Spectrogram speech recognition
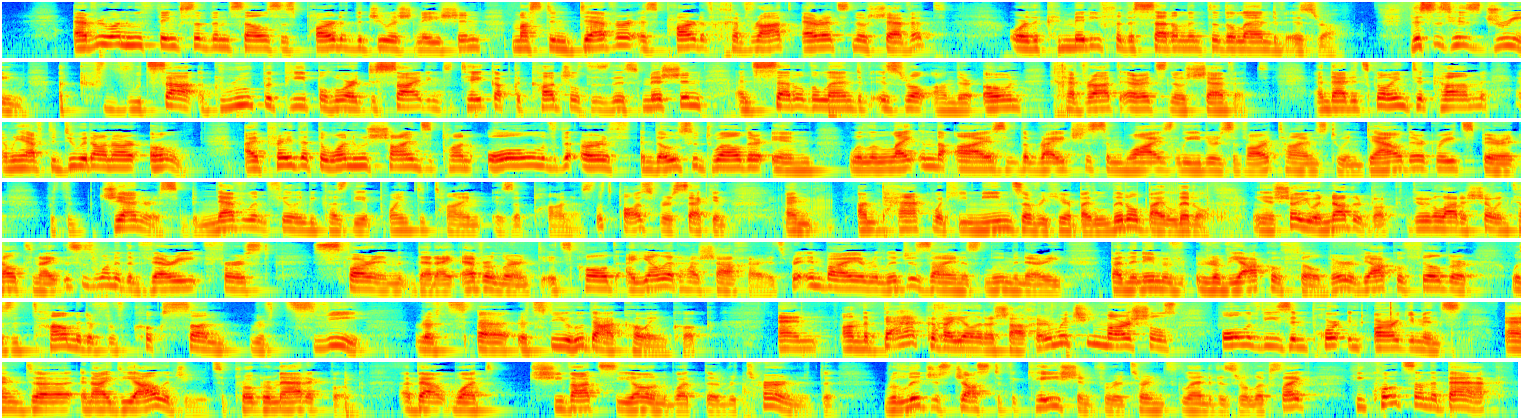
Everyone who thinks of themselves as part of the Jewish nation must endeavor as part of Chevrat Eretz Noshevet, or the Committee for the Settlement of the Land of Israel. This is his dream, a kvutza, a group of people who are deciding to take up the cudgels of this mission and settle the land of Israel on their own, Chevrat Eretz Noshevet. And that it's going to come and we have to do it on our own. I pray that the one who shines upon all of the earth and those who dwell therein will enlighten the eyes of the righteous and wise leaders of our times to endow their great spirit with a generous benevolent feeling because the appointed time is upon us. Let's pause for a second and unpack what he means over here by little by little. I'm going to show you another book, doing a lot of show and tell tonight. This is one of the very first Sfarim that I ever learned. It's called Ayelet HaShachar. It's written by a religious Zionist luminary by the name of Rav Yaakov Filber. Rav Yaakov Filber was the Talmud of Rav Kook's son, Rav Tzvi, Rav, uh, Rav Tzvi Yehuda Kohen Kook. And on the back of Ayelet HaShachar, in which he marshals all of these important arguments and uh, an ideology. It's a programmatic book about what Shivat Zion, what the return, the religious justification for returning to the land of Israel looks like, he quotes on the back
